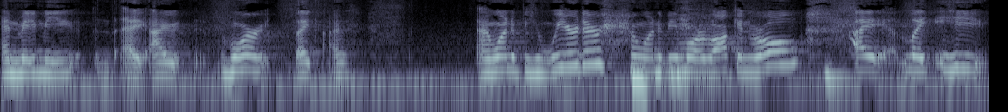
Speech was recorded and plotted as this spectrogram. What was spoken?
and made me i, I more like I, I want to be weirder. I want to be more rock and roll. I like he.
